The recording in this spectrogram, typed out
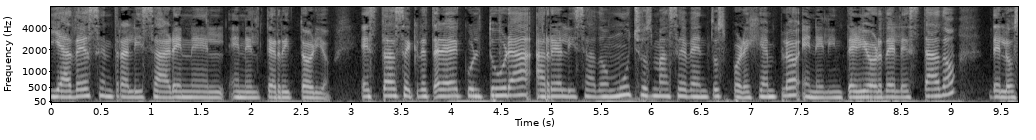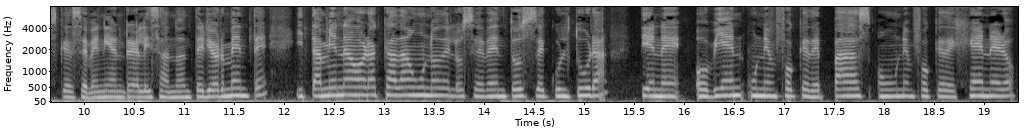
y a descentralizar en el, en el territorio. Esta Secretaría de Cultura ha realizado muchos más eventos, por ejemplo, en el interior del Estado, de los que se venían realizando anteriormente, y también ahora cada uno de los eventos de cultura tiene o bien un enfoque de paz o un enfoque de género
